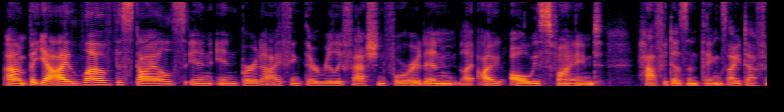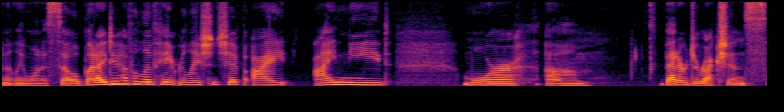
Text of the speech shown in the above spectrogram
um, but yeah, I love the styles in in Burda. I think they're really fashion forward, and I, I always find half a dozen things I definitely want to sew. But I do have a love hate relationship. I I need more um, better directions.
